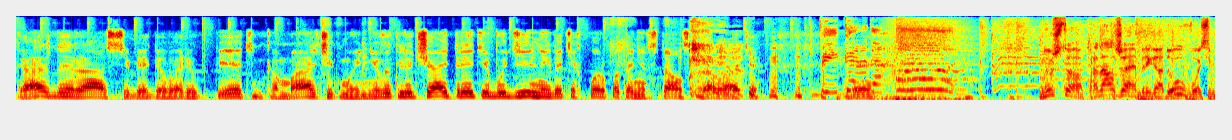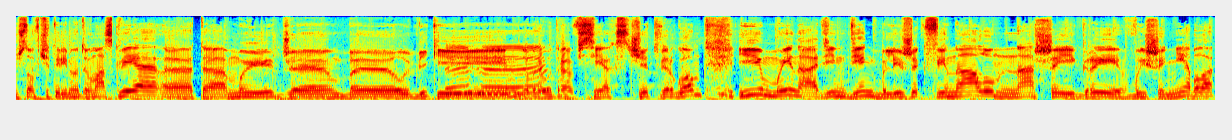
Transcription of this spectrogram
Каждый раз себе говорю, Петенька, мальчик мой, не выключай третий будильник до тех пор, пока не встал с кровати. Эх. Ну что, продолжаем бригаду. 8 часов 4 минуты в Москве. Это мы, Джем, Белл, Вики. Доброе утро всех с четвергом. И мы на один день ближе к финалу нашей игры «Выше не было»,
